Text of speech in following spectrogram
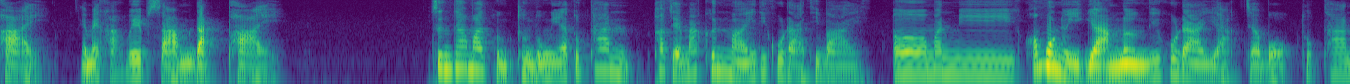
Pi เห็นไหมคะ เว็บ3ดัด Pi ซึ่งถ้ามาถึงถึงตรงนี้ทุกท่านเข้าใจมากขึ้นไหมที่ครูดาอธิบาย เออมันมีข้อมูลอยู่อีกอย่างหนึ่งที่ครูดาอยากจะบอกทุกท่าน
